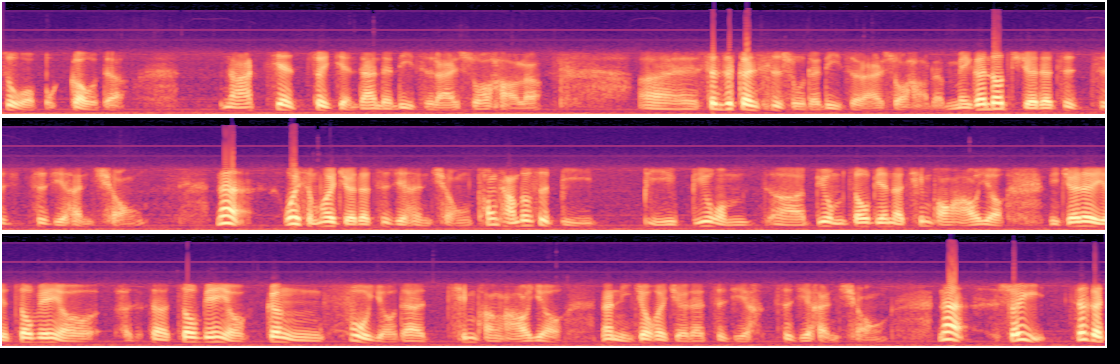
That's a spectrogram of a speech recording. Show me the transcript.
是我不够的。拿简最简单的例子来说好了。呃，甚至更世俗的例子来说，好的，每个人都觉得自自自己很穷。那为什么会觉得自己很穷？通常都是比比比我们呃比我们周边的亲朋好友，你觉得有周边有呃的周边有更富有的亲朋好友，那你就会觉得自己自己很穷。那所以这个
